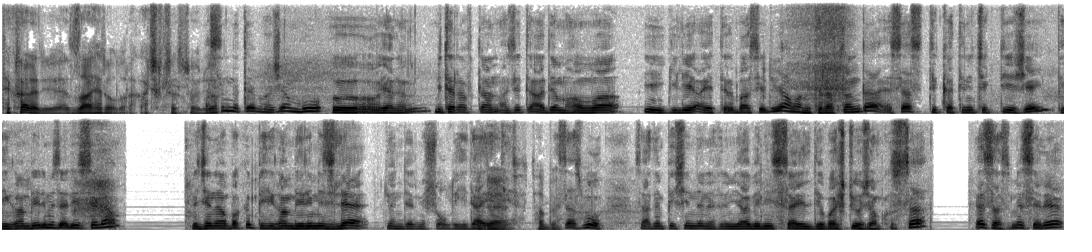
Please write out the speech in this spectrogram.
tekrar ediyor yani zahir olarak açıkça söylüyor. Aslında tabii hocam bu e, yani bir taraftan Hazreti Adem Havva ilgili ayetler bahsediyor ama bir taraftan da esas dikkatini çektiği şey Peygamberimiz Aleyhisselam ve Cenab-ı Hakk'ın peygamberimizle göndermiş olduğu hidayeti. Evet tabii. Esas bu. Zaten peşinden efendim ya beni İsrail diye başlıyor hocam kıssa. Esas mesele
